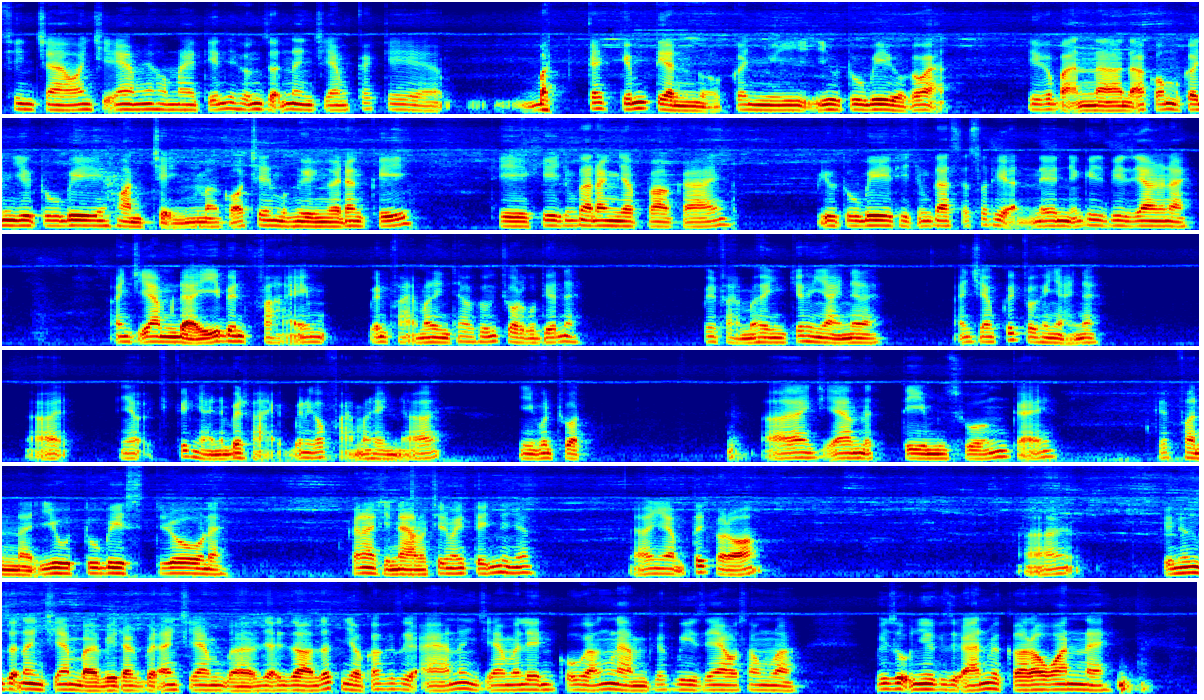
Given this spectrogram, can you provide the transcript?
Xin chào anh chị em nhé. Hôm nay Tiến sẽ hướng dẫn anh chị em cách cái ờ, bật cách kiếm tiền của kênh YouTube của các bạn. Khi các bạn ờ, đã có một kênh YouTube hoàn chỉnh mà có trên 1.000 người đăng ký thì khi chúng ta đăng nhập vào cái YouTube thì chúng ta sẽ xuất hiện lên những cái video như này. Anh chị em để ý bên phải bên phải màn hình theo hướng chuột của Tiến này. Bên phải màn hình cái hình ảnh này này. Anh chị em kích vào hình ảnh này. Đấy, nhớ kích nhảy lên bên phải, bên góc phải màn hình đấy nhìn con chuột. Đấy, anh chị em đã tìm xuống cái cái phần là YouTube Studio này. Cái này chỉ nào là trên máy tính thôi nhé đấy, anh em tích vào đó. Đấy cái hướng dẫn anh chị em, bởi vì đặc biệt anh chị em bây giờ rất nhiều các cái dự án, anh chị em mới lên cố gắng làm các video xong là, ví dụ như dự án về Crow One này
